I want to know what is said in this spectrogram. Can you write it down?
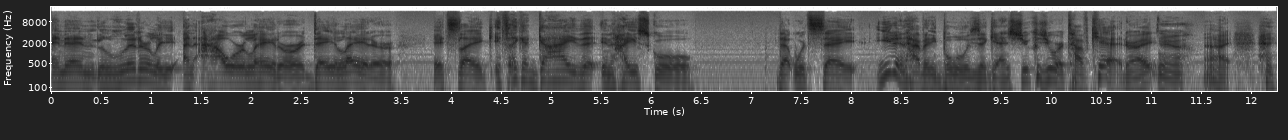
and then literally an hour later or a day later, it's like it's like a guy that in high school that would say you didn't have any bullies against you because you were a tough kid, right? Yeah. All right.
